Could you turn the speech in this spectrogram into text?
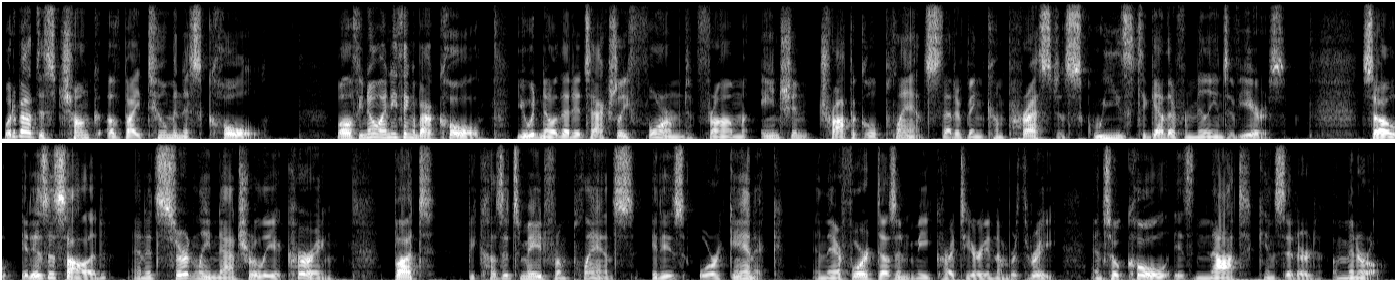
What about this chunk of bituminous coal? Well, if you know anything about coal, you would know that it's actually formed from ancient tropical plants that have been compressed and squeezed together for millions of years. So it is a solid, and it's certainly naturally occurring, but because it's made from plants, it is organic, and therefore it doesn't meet criteria number three. And so coal is not considered a mineral.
